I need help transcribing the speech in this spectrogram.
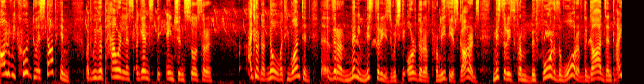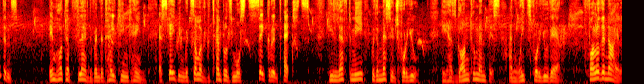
all we could to stop him, but we were powerless against the ancient sorcerer. I do not know what he wanted. There are many mysteries which the Order of Prometheus guards, mysteries from before the war of the gods and titans. Imhotep fled when the Tell King came, escaping with some of the temple's most sacred texts. He left me with a message for you. He has gone to Memphis and waits for you there. Follow the Nile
